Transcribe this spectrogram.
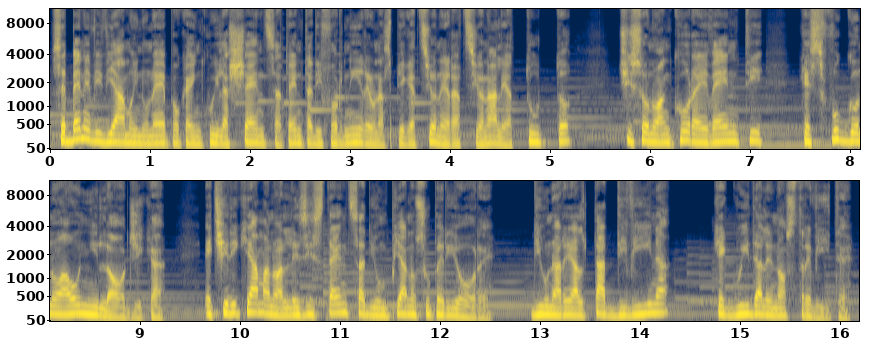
Sebbene viviamo in un'epoca in cui la scienza tenta di fornire una spiegazione razionale a tutto, ci sono ancora eventi che sfuggono a ogni logica e ci richiamano all'esistenza di un piano superiore, di una realtà divina che guida le nostre vite.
